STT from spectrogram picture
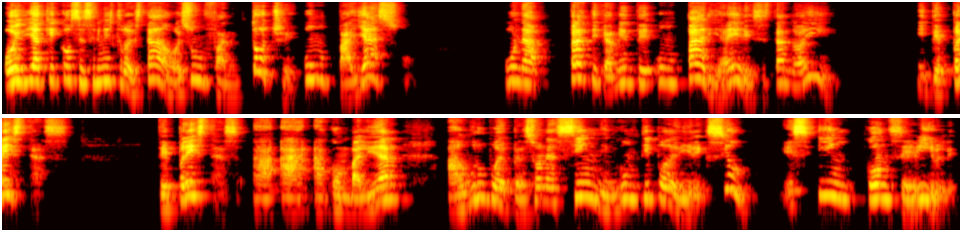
Hoy día, ¿qué cosa es ser ministro de Estado? Es un fantoche, un payaso, una prácticamente un paria eres estando ahí. Y te prestas te prestas a, convalidar a un grupo de personas sin ningún tipo de dirección. Es inconcebible.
